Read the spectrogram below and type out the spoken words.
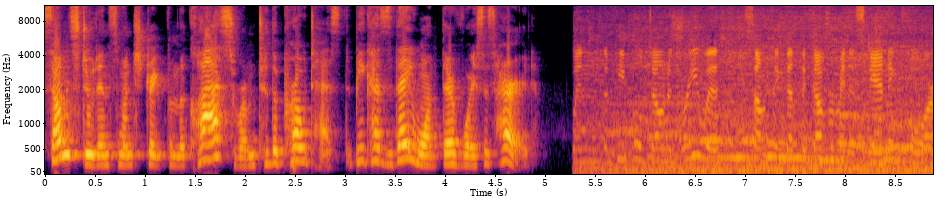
Some students went straight from the classroom to the protest because they want their voices heard. When the people don't agree with something that the government is standing for,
